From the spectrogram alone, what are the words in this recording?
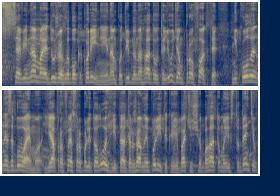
Ця війна має дуже глибоке коріння, і нам потрібно нагадувати людям про факти. Ніколи не забуваємо. Я професор політології та державної політики, і бачу, що багато моїх студентів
